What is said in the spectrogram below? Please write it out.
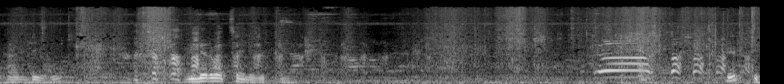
ದಾಂಡಿಗೆ ವಿಲರ್ ಬಚ್ಚ ಇಲ್ಲ ಬಿಟ್ಟು ಬಿಟ್ಟು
